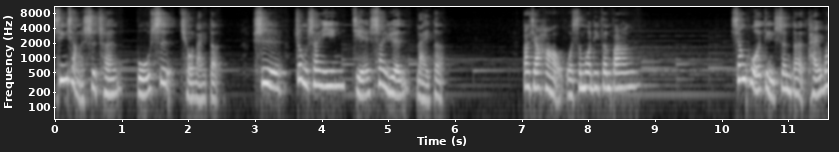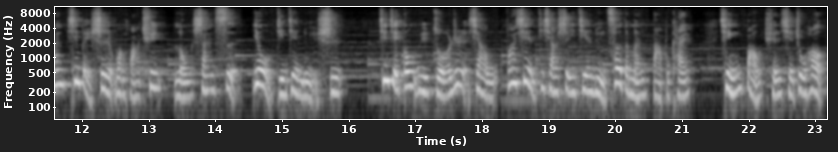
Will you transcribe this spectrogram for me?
心想事成不是求来的，是种善因结善缘来的。大家好，我是茉莉芬芳。香火鼎盛的台湾新北市万华区龙山寺又觐见女尸，清洁工于昨日下午发现地下室一间女厕的门打不开，请保全协助后，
